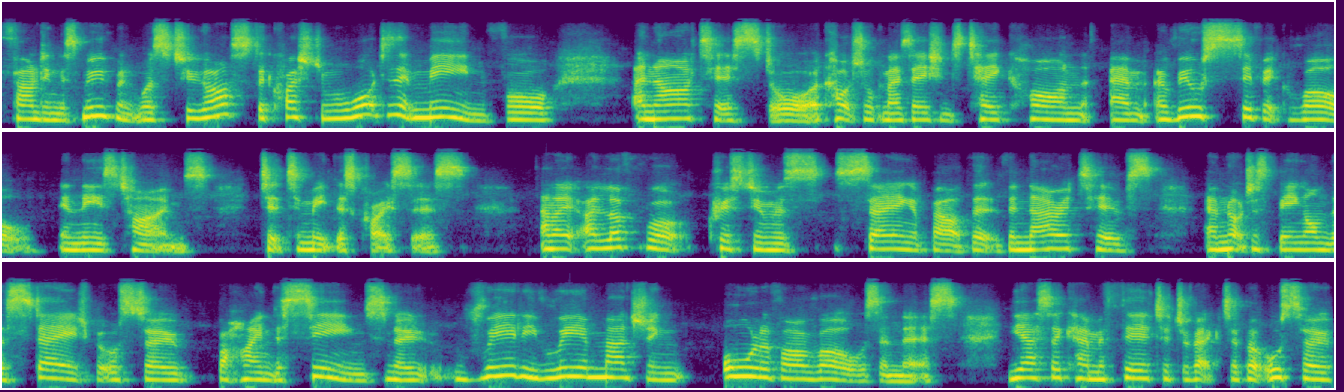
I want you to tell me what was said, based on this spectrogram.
founding this movement was to ask the question well, what does it mean for an artist or a cultural organization to take on um, a real civic role in these times to, to meet this crisis? And I, I love what Christian was saying about the, the narratives and not just being on the stage, but also behind the scenes, you know, really reimagining all of our roles in this. Yes, okay, I'm a theatre director, but also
